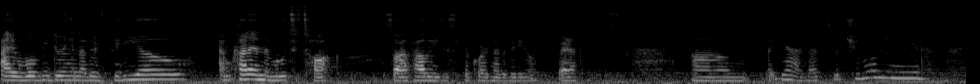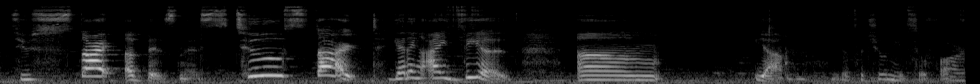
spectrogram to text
I will be doing another video. I'm kind of in the mood to talk, so I'll probably just record another video right after this. Um, but yeah, that's what you will need to start a business, to start getting ideas. Um, yeah, that's what you'll need so far.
